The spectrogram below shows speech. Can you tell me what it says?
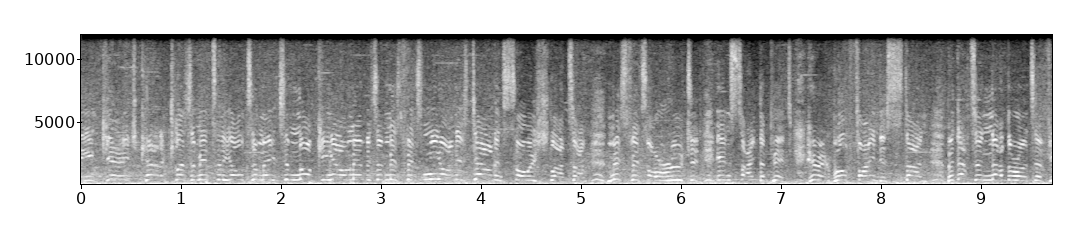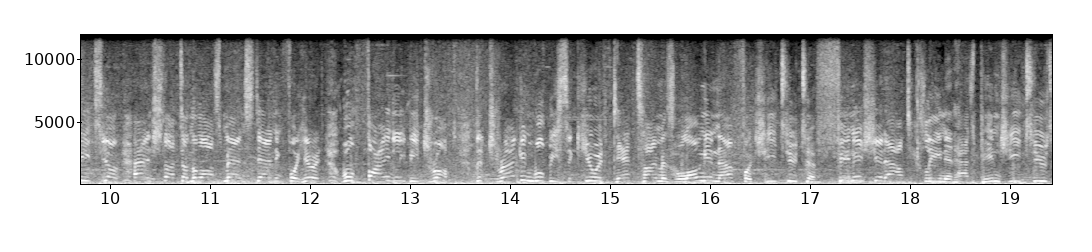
Engage Cataclysm into the ultimatum, knocking out members of Misfits. Neon is down, and so is. Misfits are rooted inside the pit. Hirit will find his stun, but that's another onto Vizio. And Shlatan, the last man standing for Hirit, will finally be dropped. The dragon will be secured. Death time is long enough for G2 to finish it out clean. It has been G2's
